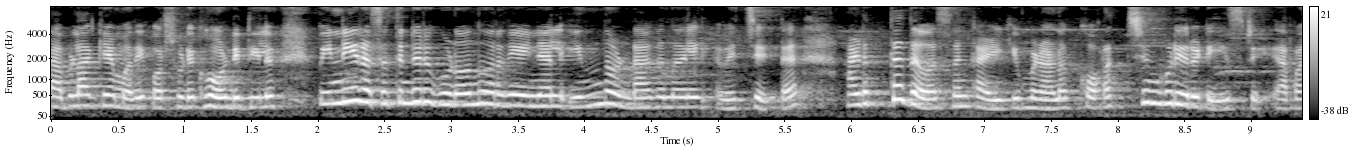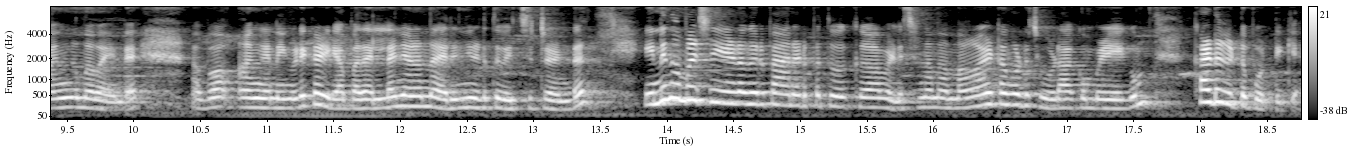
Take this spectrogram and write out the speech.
ഡബിളാക്കിയാൽ മതി കുറച്ചുകൂടി ക്വാണ്ടിറ്റിയിൽ പിന്നെ ഈ രസത്തിന്റെ ഒരു ഗുണമെന്ന് പറഞ്ഞു കഴിഞ്ഞാൽ ഇന്നുണ്ടാക്കുന്നതിൽ വെച്ചിട്ട് അടുത്ത ദിവസം കഴിക്കുമ്പോഴാണ് കുറച്ചും കൂടി ഒരു ടേസ്റ്റ് ഇറങ്ങുന്നത് അതിന്റെ. അപ്പോൾ അങ്ങനെയും കൂടി കഴിക്കാം. അപ്പോൾ അതെല്ലാം ഞാനൊന്ന് അരിഞ്ഞെടുത്ത് വെച്ചിട്ടുണ്ട്. ഇനി നമ്മൾ ചെയ്യേണ്ടത് ഒരു പാനെടുപ്പത്ത് വെക്കുക. വെളിച്ചെണ്ണ നന്നായിട്ട് അങ്ങോട്ട് ചൂടാക്കുമ്പോഴേക്കും കടുകിട്ട് പൊട്ടിക്കുക.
